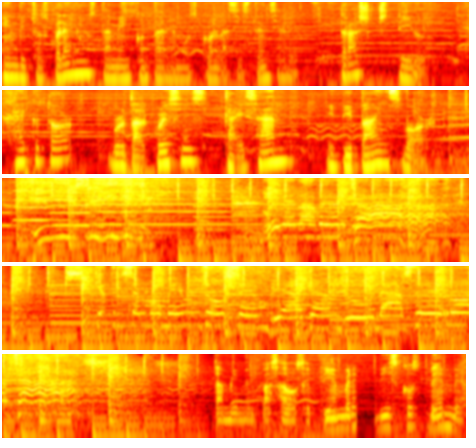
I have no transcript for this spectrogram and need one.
En dichos premios también contaremos con la asistencia de Trash Steel, Executor, Brutal Crisis, Kaisan y Divine Sword. También el pasado septiembre, Discos Denver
